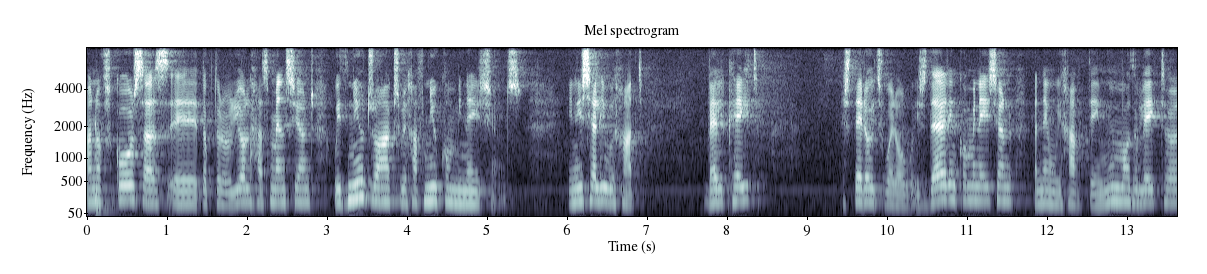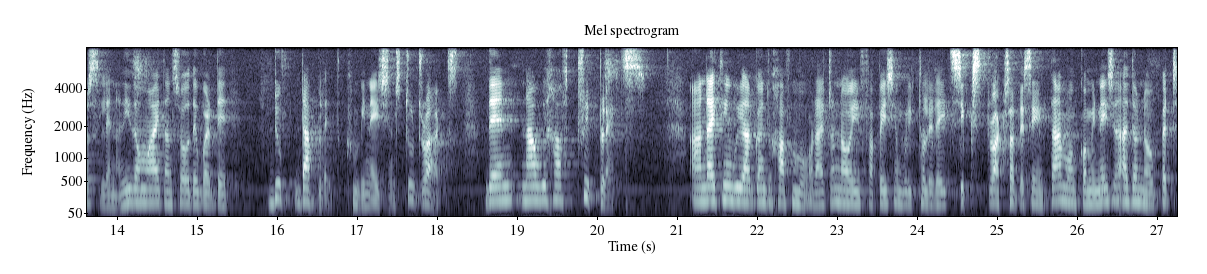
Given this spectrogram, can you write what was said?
And of course, as uh, Dr. Oriol has mentioned, with new drugs, we have new combinations. Initially, we had Velcade, steroids were always there in combination, and then we have the immune modulators, lenalidomide, and so they were the doublet combinations, two drugs. Then now we have triplets. And I think we are going to have more. I don't know if a patient will tolerate six drugs at the same time on combination, I don't know, but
